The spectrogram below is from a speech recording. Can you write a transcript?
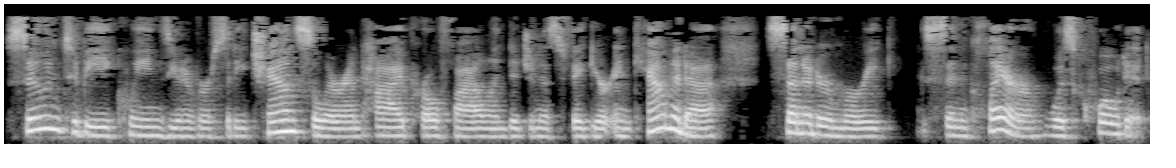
soon to be Queen's University Chancellor and high profile Indigenous figure in Canada, Senator Murray Sinclair was quoted.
